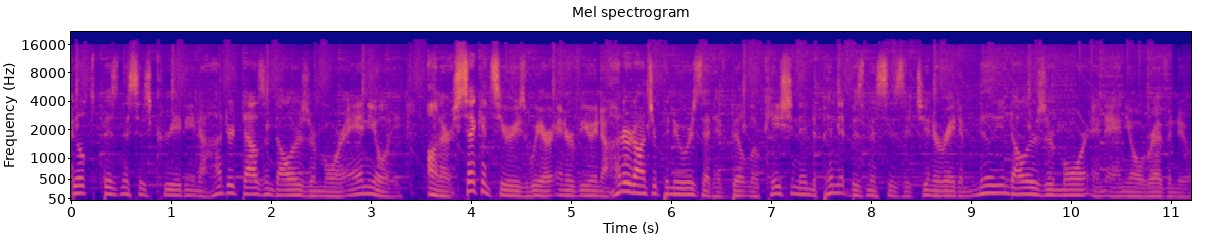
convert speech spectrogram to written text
built businesses creating $100,000 or more annually. On our second series, we are interviewing 100 entrepreneurs that have built location independent businesses that generate a million dollars or more in annual revenue.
